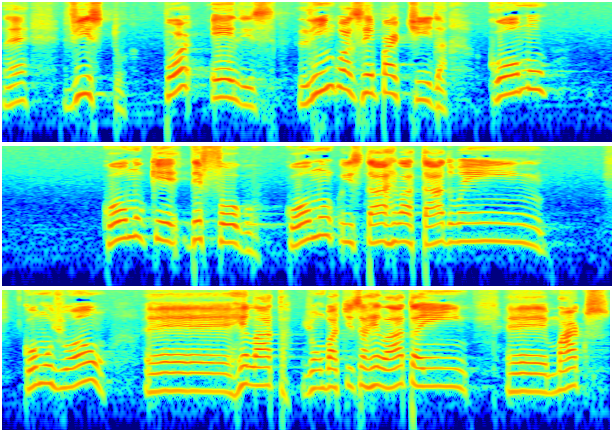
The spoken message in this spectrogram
né, visto por eles línguas repartidas como como que de fogo como está relatado em. Como João é, relata, João Batista relata em é, Marcos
